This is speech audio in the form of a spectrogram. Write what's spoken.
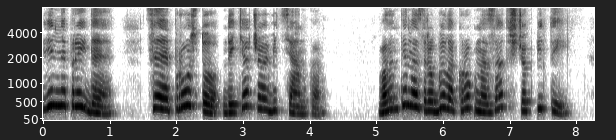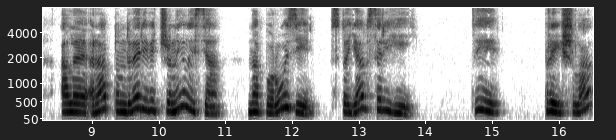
він не прийде. Це просто дитяча обіцянка. Валентина зробила крок назад, щоб піти, але раптом двері відчинилися, на порозі стояв Сергій. Ти прийшла?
